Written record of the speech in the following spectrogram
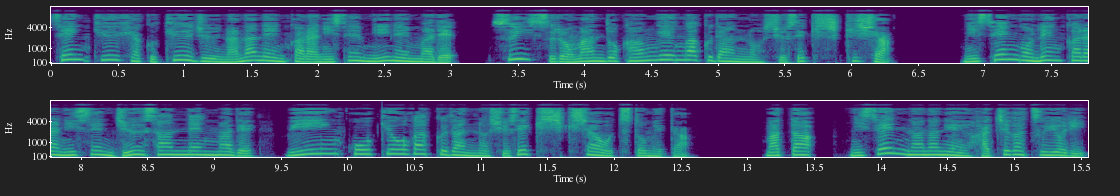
1997年から2002年までスイスロマンド管弦楽団の首席指揮者。2005年から2013年までウィーン交響楽団の首席指揮者を務めた。また、2007年8月より、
